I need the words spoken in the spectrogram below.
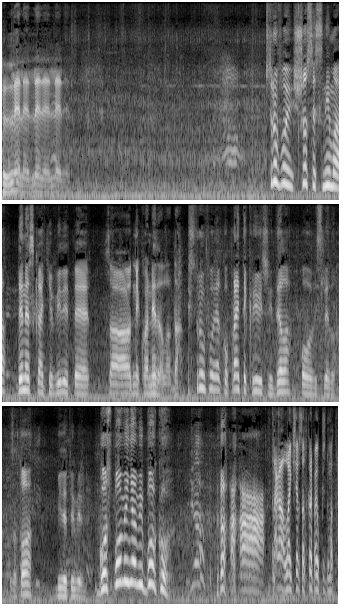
Леле, леле, леле. Штруфој, што се снима денеска ќе видите за некоја недела, да. Штруфој, ако правите кривични дела, ова ви следува. Затоа, бидете мирни. Го спомињам и Боко! Драга, лайк, шер, сабскрайб, ајде пизду матер.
